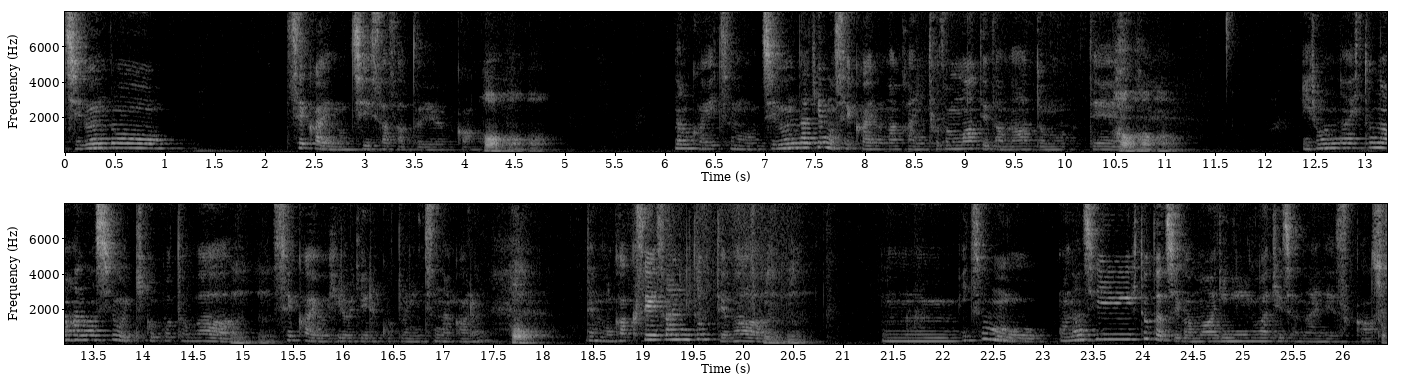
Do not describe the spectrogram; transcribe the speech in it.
自分の世界の小ささというかほうほなんかいつも自分だけの世界の中にとどまってたなと思ってうほういろんな人の話を聞くことうはうんうん。世界を広げることにつながる。ほでも学生さんにとってはううんうん。うーんいつも同じ人たちが周りにいるわけじゃないですかね。教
